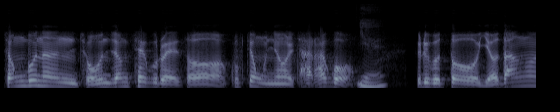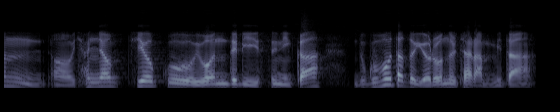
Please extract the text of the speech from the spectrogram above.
정부는 좋은 정책으로 해서 국정 운영을 잘하고 예. 그리고 또 여당은 어, 현역 지역구 의원들이 있으니까 누구보다도 여론을 잘 압니다.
